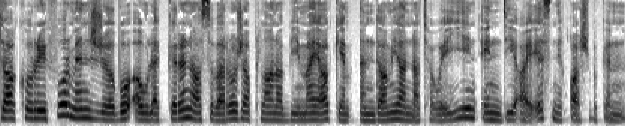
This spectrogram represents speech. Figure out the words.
دا کو ریفورمن جبو اولک کرن آسب روژا پلانا بیمه یا کم اندامیا نتویی NDIS نقاش بکن.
